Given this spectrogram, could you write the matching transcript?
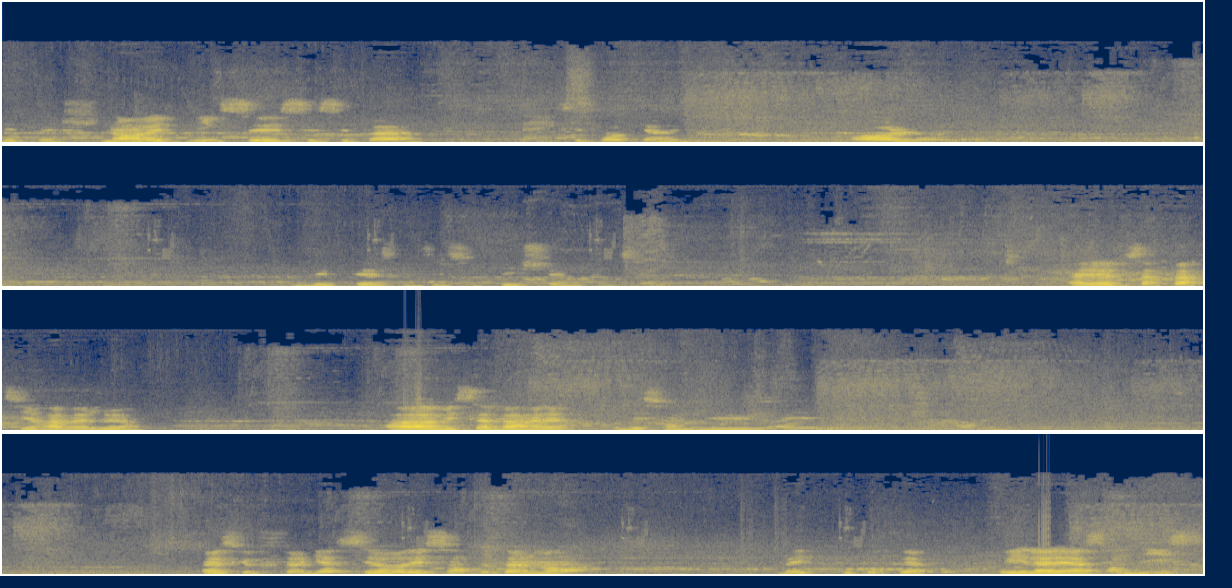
Dépêche. Non, la technique, c'est c'est- c'est pas, c'est pas au carré. Oh là là. Je déteste quand se déchaîne comme ça. Allez, c'est reparti, ravageur. Ah, mais sa barre, elle est redescendue. Aïe, aïe. Ah, Est-ce qu'il faut faire gaffe Si elle redescend totalement, bah, il faut tout. Quoi. Vous voyez, là, elle est à 110,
